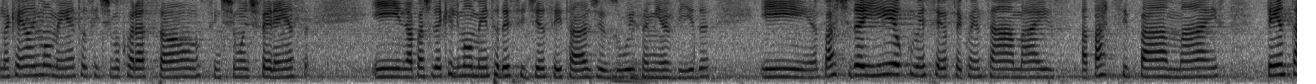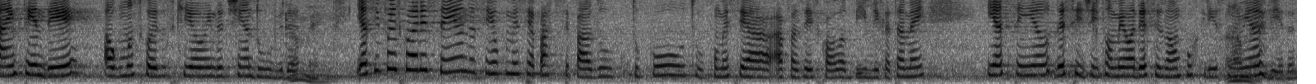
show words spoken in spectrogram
naquele momento eu senti meu coração, senti uma diferença. E a partir daquele momento eu decidi aceitar Jesus uhum. na minha vida. E a partir daí eu comecei a frequentar mais, a participar mais, tentar entender algumas coisas que eu ainda tinha dúvida. Amém. E assim foi esclarecendo, assim eu comecei a participar do, do culto, comecei a, a, fazer escola bíblica também. E assim eu decidi, tomei uma decisão por Cristo Amém. na minha vida.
